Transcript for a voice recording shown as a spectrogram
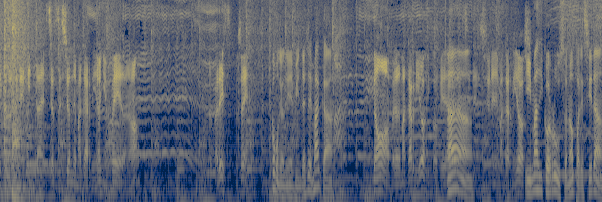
Esto no tiene pinta de ser sesión de McCartney, no ni en pedo, ¿no? Me parece, no sé. ¿Cómo que no tiene pinta? Este es Maca. No, pero de McCartney 2 dijo que Ah. las sesiones de McCartney 2. Y más disco ruso, ¿no? Pareciera.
